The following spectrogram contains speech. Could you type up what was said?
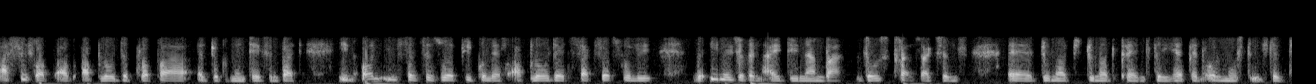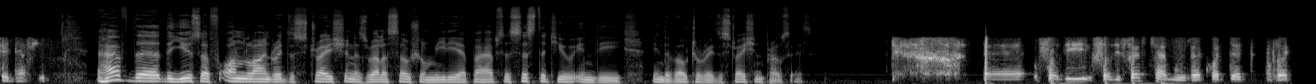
assist up, up, upload the proper uh, documentation. But in all instances where people have uploaded successfully the image of an ID number, those transactions uh, do not do not pend. They happen almost instantaneously. Have the, the use of online registration as well as social media perhaps assisted you in the in the voter registration process? For the for the first time we recorded rec,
